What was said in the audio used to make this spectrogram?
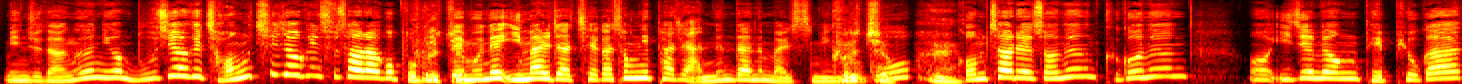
민주당은 이건 무지하게 정치적인 수사라고 보기 그렇죠. 때문에 이 말 자체가 성립하지 않는다는 말씀인 그렇죠. 거고 예. 검찰에서는 그거는 어, 이재명 대표가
